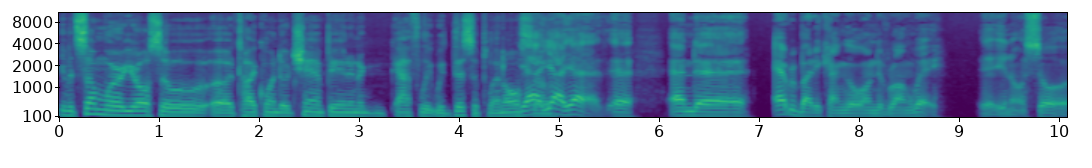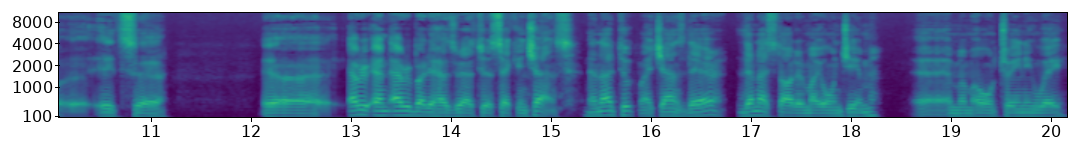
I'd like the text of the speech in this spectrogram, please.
yeah, but somewhere you're also a taekwondo champion and an athlete with discipline also. Yeah, yeah, yeah, uh, and uh, everybody can go on the wrong way, uh, you know. So uh, it's. Uh, uh, every, and everybody has right to a second chance. And I took my chance there. Then I started my own gym uh, and my own training way,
